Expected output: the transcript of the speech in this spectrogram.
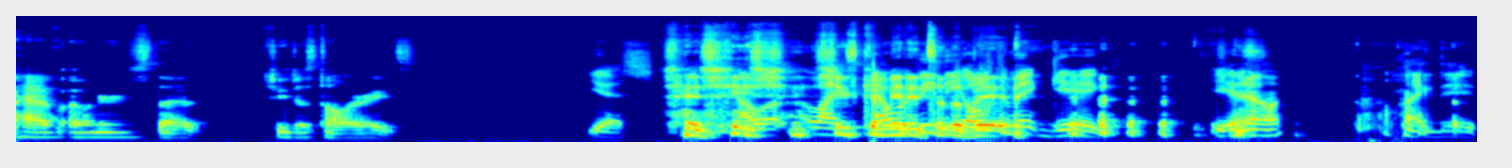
have owners that she just tolerates. Yes. she's, I wa- uh, like, she's that would committed be to the, the, ultimate gig. You know, like dude,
